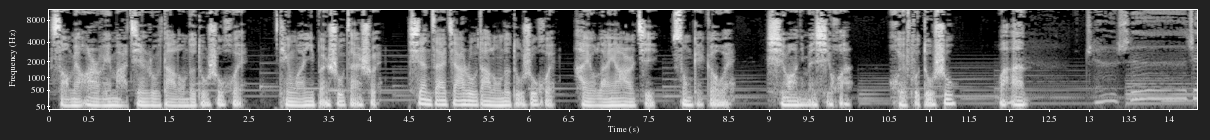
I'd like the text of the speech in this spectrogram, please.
扫描二维码进入大龙的读书会，听完一本书再睡。现在加入大龙的读书会，还有蓝牙耳机送给各位，希望你们喜欢。回复读书，晚安。这世界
